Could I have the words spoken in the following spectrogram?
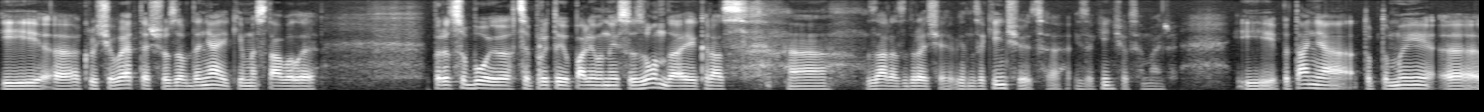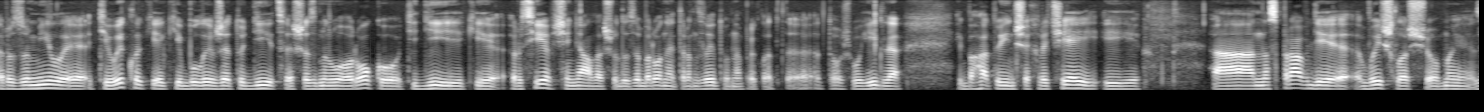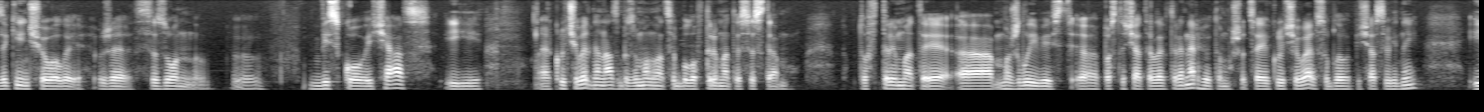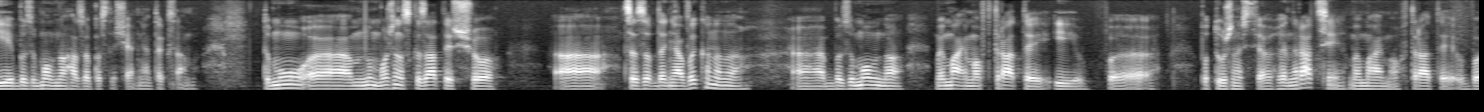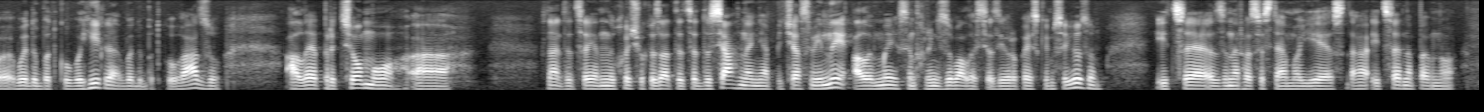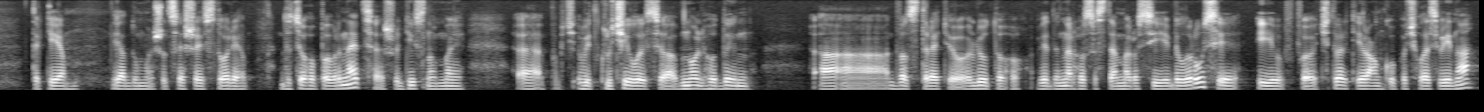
І е, ключове те, що завдання, які ми ставили перед собою, це пройти опалюваний сезон. Да, якраз е, зараз, до речі, він закінчується і закінчився майже. І питання, тобто ми е, розуміли ті виклики, які були вже тоді, це ще з минулого року, ті дії, які Росія вчиняла щодо заборони транзиту, наприклад, е, того ж вугілля і багато інших речей. І а, насправді вийшло, що ми закінчували вже сезон в в військовий час, і е, ключове для нас, безумовно, це було втримати систему. Тобто втримати е, можливість е, постачати електроенергію, тому що це є ключове, особливо під час війни, і безумовно газопостачання так само. Тому е, ну, можна сказати, що це завдання виконано. Безумовно, ми маємо втрати і в потужностях генерації, ми маємо втрати в видобутку вугілля, видобутку газу, але при цьому. Знаєте, це я не хочу казати, це досягнення під час війни, але ми синхронізувалися з Європейським Союзом, і це з енергосистемою ЄС. Да, і це, напевно, таке, я думаю, що це ще історія до цього повернеться, що дійсно ми е, відключилися в 0 годин 23 лютого від енергосистеми Росії і Білорусі, і в четвертій ранку почалась війна.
